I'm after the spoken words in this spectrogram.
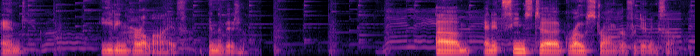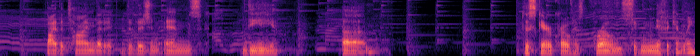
and eating her alive in the vision. Um, and it seems to grow stronger for doing so. By the time that it the vision ends the um, the scarecrow has grown significantly.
